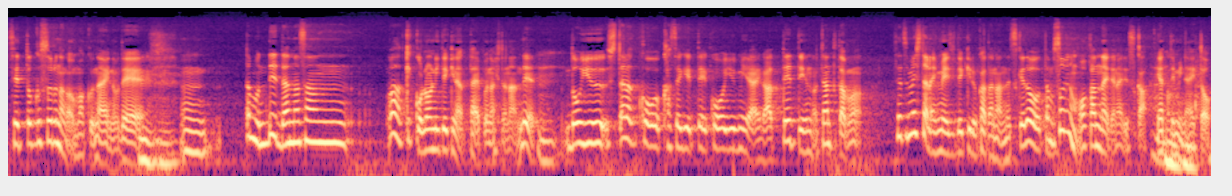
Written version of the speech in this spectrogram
説得するのがうまくないので、うん。多分で旦那さんは結構論理的なタイプの人なんで、どういうしたらこう稼げてこういう未来があってっていうのをちゃんと多分説明したらイメージできる方なんですけど多分そういうのも分かんないじゃないですか。やってみないと。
